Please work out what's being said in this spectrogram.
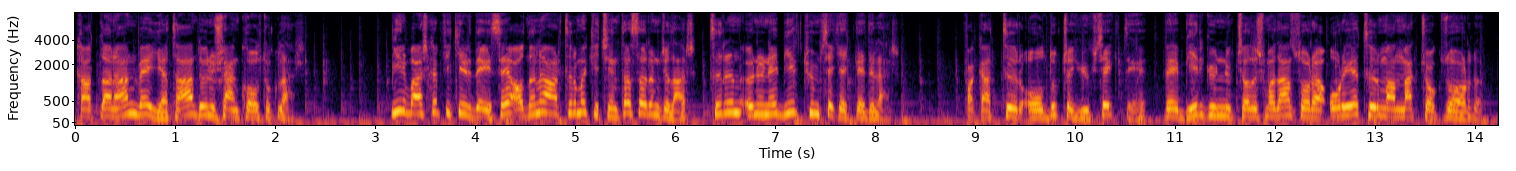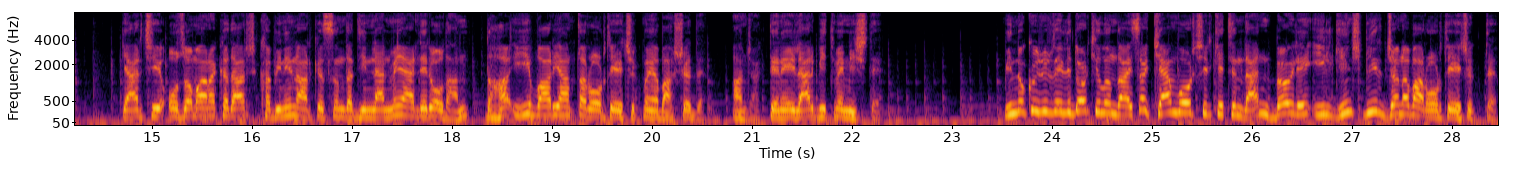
Katlanan ve yatağa dönüşen koltuklar. Bir başka fikirde ise alanı artırmak için tasarımcılar tırın önüne bir tümsek eklediler. Fakat tır oldukça yüksekti ve bir günlük çalışmadan sonra oraya tırmanmak çok zordu. Gerçi o zamana kadar kabinin arkasında dinlenme yerleri olan daha iyi varyantlar ortaya çıkmaya başladı. Ancak deneyler bitmemişti. 1954 yılında ise Kenworth şirketinden böyle ilginç bir canavar ortaya çıktı.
